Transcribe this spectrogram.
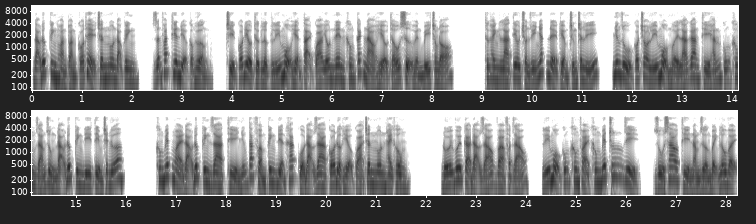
đạo đức kinh hoàn toàn có thể chân ngôn đạo kinh, dẫn phát thiên địa cộng hưởng, chỉ có điều thực lực lý mộ hiện tại quá yếu nên không cách nào hiểu thấu sự huyền bí trong đó. Thực hành là tiêu chuẩn duy nhất để kiểm chứng chân lý, nhưng dù có cho lý mộ 10 lá gan thì hắn cũng không dám dùng đạo đức kinh đi tìm chết nữa. Không biết ngoài đạo đức kinh ra thì những tác phẩm kinh điển khác của đạo gia có được hiệu quả chân ngôn hay không. Đối với cả đạo giáo và Phật giáo, Lý Mộ cũng không phải không biết chút gì, dù sao thì nằm giường bệnh lâu vậy,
